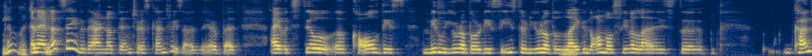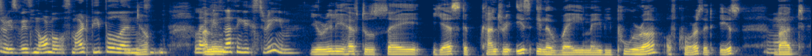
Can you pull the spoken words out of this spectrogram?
yeah, exactly. and i'm not saying that there are not dangerous countries out there but i would still uh, call this middle europe or this eastern europe Mm. like normal civilized uh, countries with normal smart people and Yeah. like I it's nothing extreme. you really have to say yes the country is in a way maybe poorer of course it is but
